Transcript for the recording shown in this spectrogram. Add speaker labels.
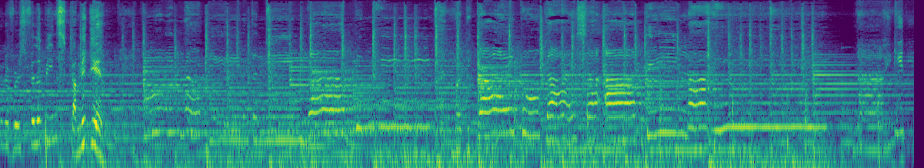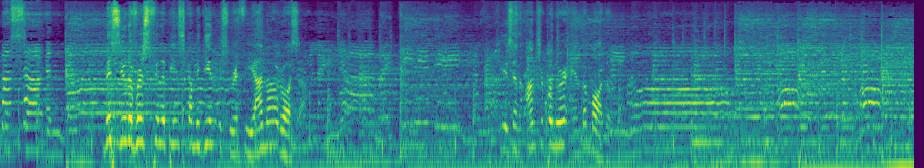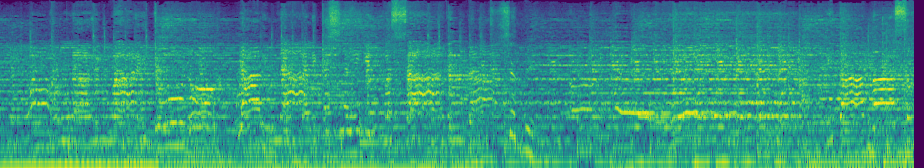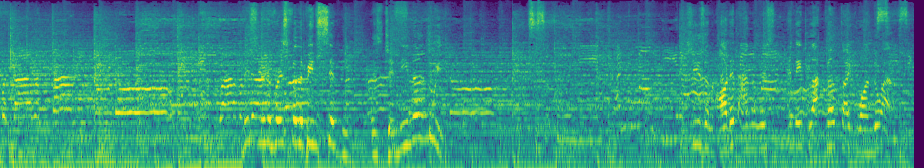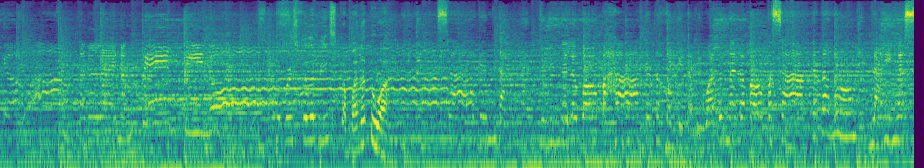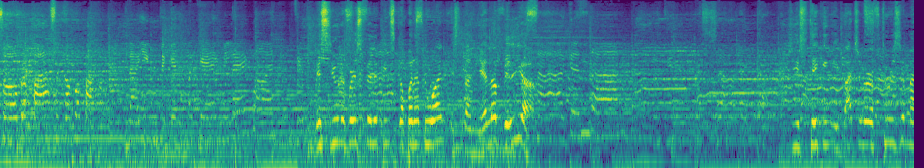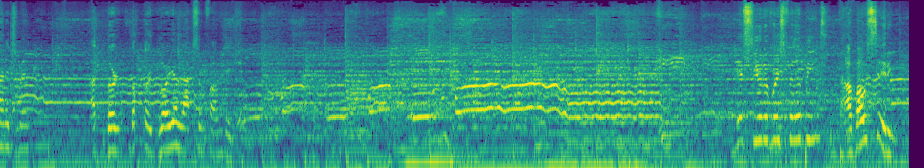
Speaker 1: Universe Philippines,
Speaker 2: sa
Speaker 3: ganda
Speaker 1: Miss Universe Philippines, Kamigin is Rethiana Rosa. She is an entrepreneur and a model. Philippines, Sydney is Janina
Speaker 3: hirap
Speaker 1: She is an audit analyst and a black belt taekwondo athlete. Universe Philippines, Kabanatuan.
Speaker 3: Pinaliwanag na labaw pa sa katahong Lahing na sobra pa sa kapapakang Laying bigit pagkemilewan
Speaker 1: Miss Universe Philippines, Kabanatuan is Daniela Villa. She is taking a Bachelor of Tourism Management at Dr. Gloria Lacson Foundation. Miss Universe Philippines, Davao City.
